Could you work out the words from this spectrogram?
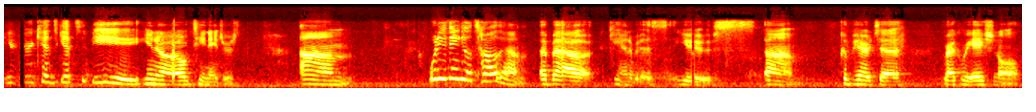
your kids get to be, you know, teenagers, um, what do you think you'll tell them about cannabis use um, compared to recreational,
